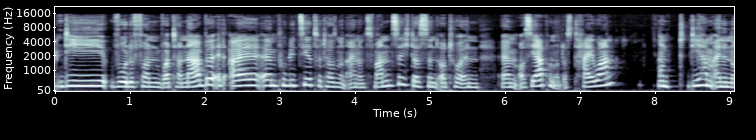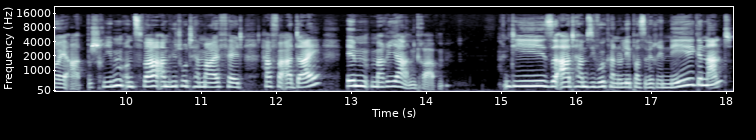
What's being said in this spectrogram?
die wurde von Watanabe et al. Ähm, publiziert 2021. Das sind AutorInnen ähm, aus Japan und aus Taiwan. Und die haben eine neue Art beschrieben, und zwar am Hydrothermalfeld Hafa Adai im Marianengraben. Diese Art haben sie Vulcanolepas verenae genannt.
